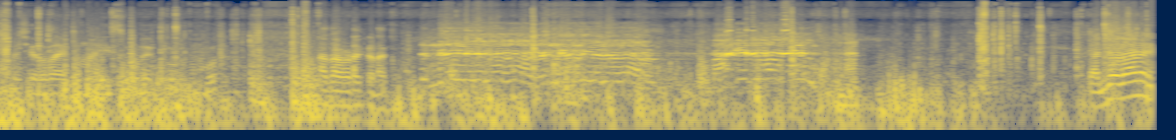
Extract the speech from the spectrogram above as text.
അപ്പൊ ചെറുതായിട്ട് നൈസ് കൂടെ ഇട്ട് കൊടുക്കുമ്പോൾ അതവിടെ കിടക്കും. രണ്ടതാണ്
